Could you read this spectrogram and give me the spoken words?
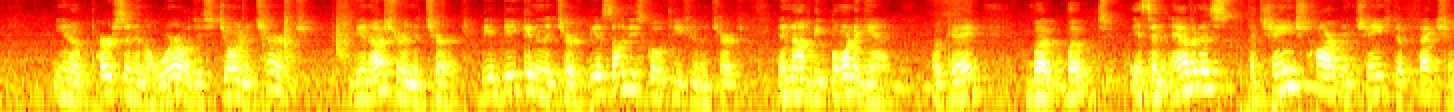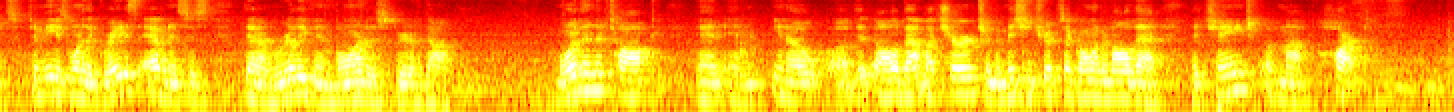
you know, person in the world just join a church, be an usher in the church, be a deacon in the church, be a Sunday school teacher in the church, and not be born again. Okay? But but it's an evidence, a changed heart and changed affections. To me, is one of the greatest evidences that I've really been born of the Spirit of God. More than the talk and and you know uh, the, all about my church and the mission trips I go on and all that. The change of my heart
